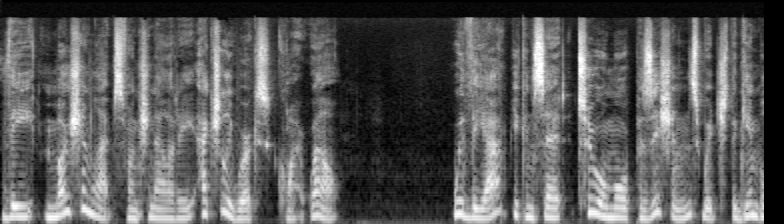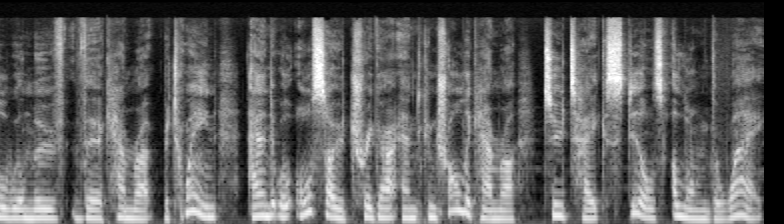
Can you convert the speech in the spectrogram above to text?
the motion lapse functionality actually works quite well. With the app, you can set two or more positions which the gimbal will move the camera between, and it will also trigger and control the camera to take stills along the way.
